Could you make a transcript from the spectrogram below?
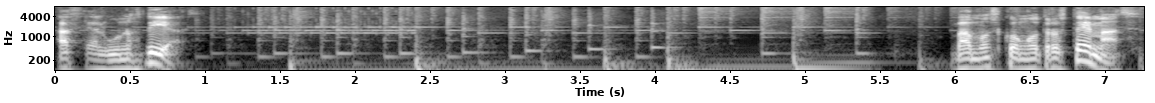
hace algunos días. Vamos con otros temas.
